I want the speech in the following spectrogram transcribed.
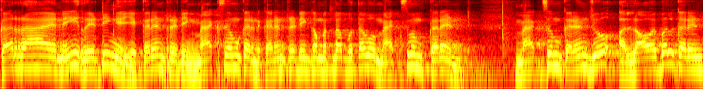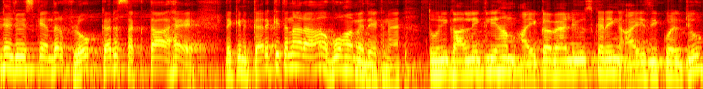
कर रहा है नहीं रेटिंग है ये current rating maximum current current rating का मतलब होता है वो मैक्सिमम करंट मैक्सिमम करंट जो अलाउेबल करंट है, जो इसके अंदर फ्लो कर सकता है। लेकिन कर कितना रहा, वो हमें देखना है। तो निकालने के लिए हम आई का वैल्यू यूज़ करेंगे। I is equal to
